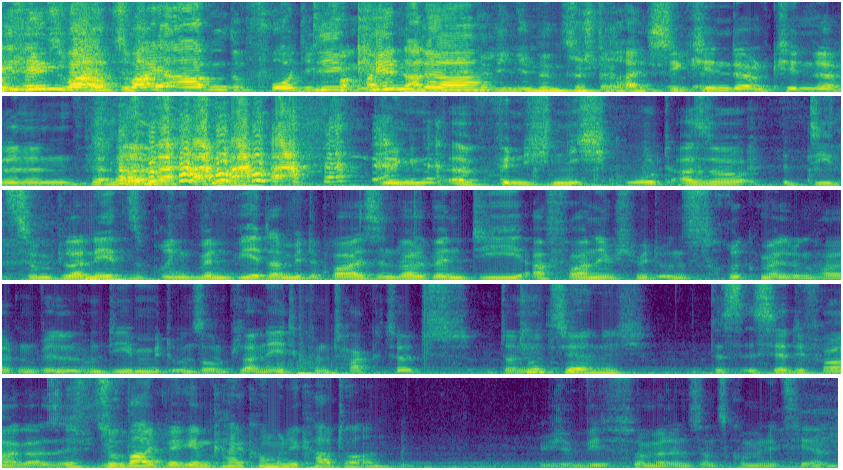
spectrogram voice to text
jetzt- Kinder. Zwei, zwei Abende vor die, Die fangen Kinder. Jünglingen zu streichen. Die Kinder und Kinderinnen bringen, äh, finde ich nicht gut, also die zum Planeten zu bringen, wenn wir da mit dabei sind, weil wenn die Afra nämlich mit uns Rückmeldung halten will und die mit unserem Planet kontaktet, dann Tut sie ja nicht. das ist ja die Frage. Also Ist ich, zu weit, wir geben keinen Kommunikator an. Wie, wie sollen wir denn sonst kommunizieren?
